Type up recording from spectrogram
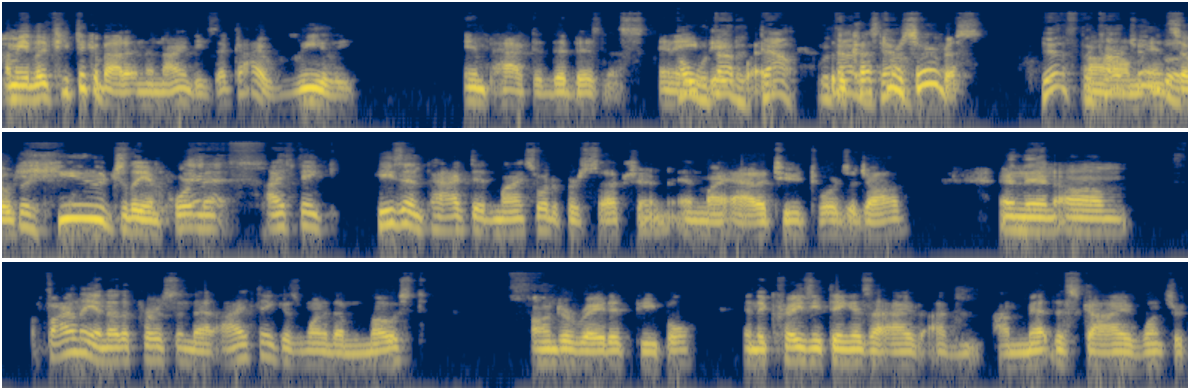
I mean, if you think about it in the 90s, that guy really impacted the business in oh, a without big a way. Doubt. Without the customer doubt. service. Yes, the um, and book. so hugely important. Yes. I think he's impacted my sort of perception and my attitude towards a job. And then um, finally, another person that I think is one of the most underrated people. And the crazy thing is, I've, I've, I've met this guy once or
